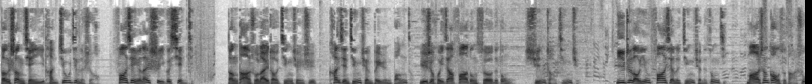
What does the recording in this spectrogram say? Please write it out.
当上前一探究竟的时候，发现原来是一个陷阱。当大叔来找警犬时，看见警犬被人绑走，于是回家发动所有的动物寻找警犬。一只老鹰发现了警犬的踪迹，马上告诉大叔，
